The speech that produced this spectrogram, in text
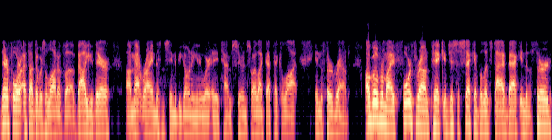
Therefore, I thought there was a lot of uh, value there. Uh, Matt Ryan doesn't seem to be going anywhere anytime soon, so I like that pick a lot in the third round. I'll go over my fourth round pick in just a second, but let's dive back into the third,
